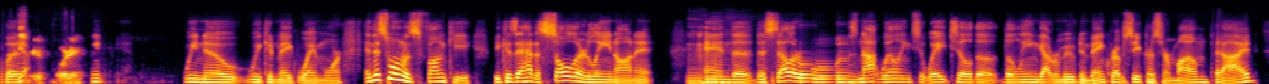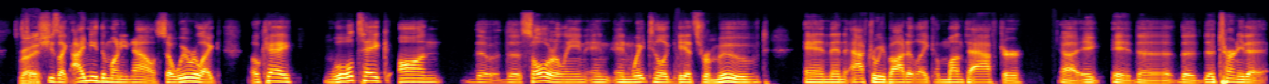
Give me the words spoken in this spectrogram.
but Yeah. 40. we, we know we could make way more and this one was funky because it had a solar lien on it Mhm. and the the seller was not willing to wait till the the lien got removed in bankruptcy because her mom died. Right. So she's like, I need the money now. So we were like, okay, we'll take on the the solar lien and and wait till it gets removed. And then after we bought it, like a month after, uh, it, it the the the attorney that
